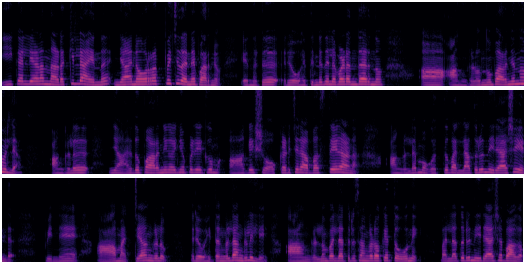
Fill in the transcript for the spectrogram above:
ഈ കല്യാണം നടക്കില്ല എന്ന് ഞാൻ ഉറപ്പിച്ച് തന്നെ പറഞ്ഞു. എന്നിട്ട് രോഹിത്തിന്റെ നിലപാട് എന്തായിരുന്നു? ആ അങ്കിളൊന്നും പറഞ്ഞൊന്നുമില്ല. അങ്കിൾ ഞാനിത് പറഞ്ഞു കഴിഞ്ഞപ്പോഴേക്കും ആകെ ഷോക്ക് അടിച്ചൊരവസ്ഥയിലാണ്. അങ്കിളുടെ മുഖത്ത് വല്ലാത്തൊരു നിരാശയുണ്ട്. പിന്നെ ആ മറ്റേ അങ്കിളും രോഹിത് അങ്കിളുടെ അങ്കിളില്ലേ? ആ അങ്കിളിനും വല്ലാത്തൊരു സങ്കടമൊക്കെ തോന്നി. വല്ലാത്തൊരു നിരാശ ഭാഗം.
